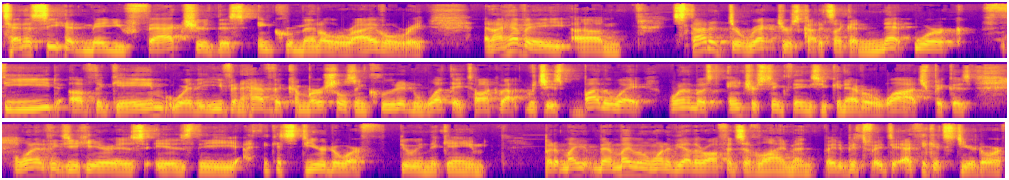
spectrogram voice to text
Tennessee had manufactured this incremental rivalry, and I have a um, it's not a director's cut; it's like a network feed of the game where they even have the commercials included and what they talk about, which is by the way one of the most interesting things you can ever watch because one of the things you hear is is the I think it's Dierdorf doing the game but it might it might be one of the other offensive linemen. But it, it, I think it's Dierdorf,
